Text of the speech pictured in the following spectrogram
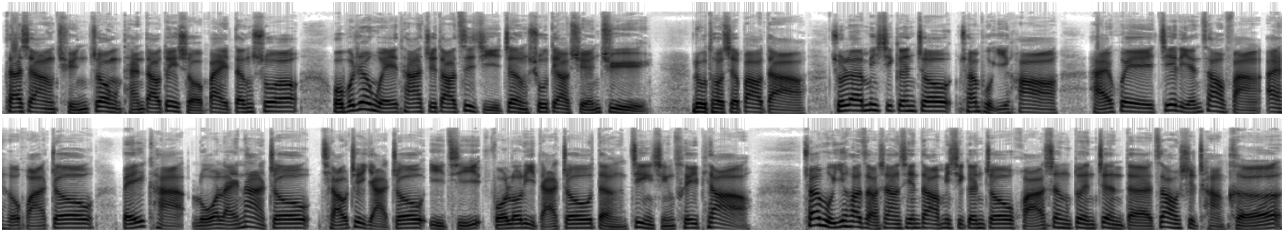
他向群众谈到对手拜登说：“我不认为他知道自己正输掉选举。”路透社报道，除了密西根州，川普一号还会接连造访爱荷华州。北卡罗来纳州、乔治亚州以及佛罗里达州等进行催票。川普一号早上先到密西根州华盛顿镇的造势场合，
